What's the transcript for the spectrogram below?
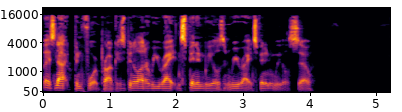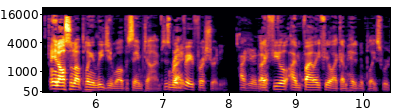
has not been forward progress. It's been a lot of rewrite and spinning wheels and rewrite and spinning wheels. So, and also not playing Legion well at the same time. So it's been very frustrating. I hear But I feel I'm finally feel like I'm headed to a place where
